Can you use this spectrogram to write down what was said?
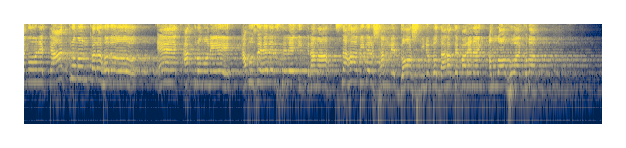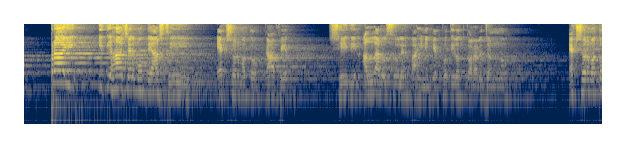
এমন একটা আক্রমণ করা হলো। এক আক্রমণে আবু জেহেলের ছেলে ইকরামা সাহাবিদের সামনে দশ মিনিটও দাঁড়াতে পারে নাই। আল্লাহ আকবার। প্রায় ইতিহাসের মধ্যে আসছে, একশোর মতো কাফের সেই দিন আল্লাহ রসুলের বাহিনীকে প্রতিরোধ করার জন্য একশোর মতো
